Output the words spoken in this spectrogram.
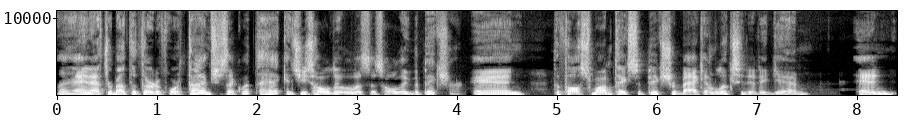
And after about the third or fourth time, she's like, what the heck? And she's holding, Alyssa's holding the picture. And the foster mom takes the picture back and looks at it again. And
